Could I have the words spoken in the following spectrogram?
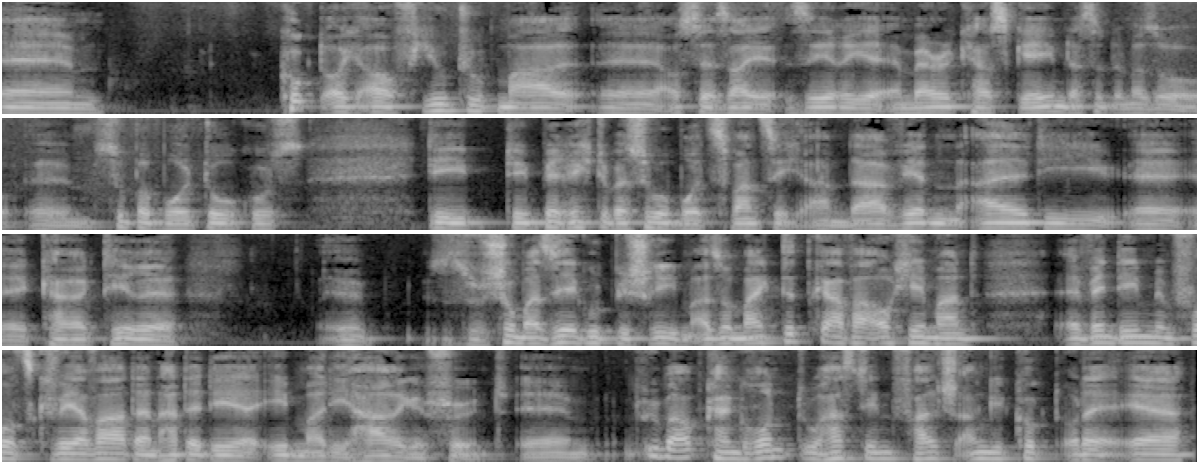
ähm, guckt euch auf YouTube mal äh, aus der Serie America's Game, das sind immer so äh, Super Bowl-Dokus, die, die Bericht über Super Bowl 20 an. Da werden all die äh, äh Charaktere äh, schon mal sehr gut beschrieben. Also Mike Ditka war auch jemand, äh, wenn dem im Furz quer war, dann hat er dir eben mal die Haare geföhnt. Ähm, überhaupt kein Grund, du hast ihn falsch angeguckt oder er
